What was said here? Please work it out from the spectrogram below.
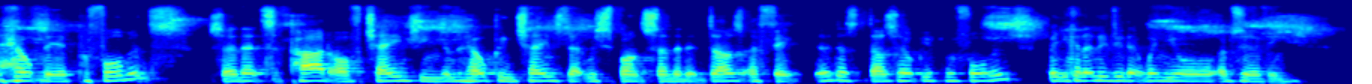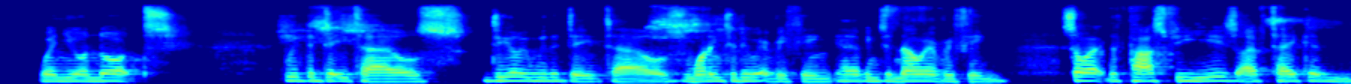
help their performance. So that's part of changing and helping change that response so that it does affect, it does, does help your performance. But you can only do that when you're observing, when you're not with the details, dealing with the details, wanting to do everything, having to know everything. So the past few years, I've taken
